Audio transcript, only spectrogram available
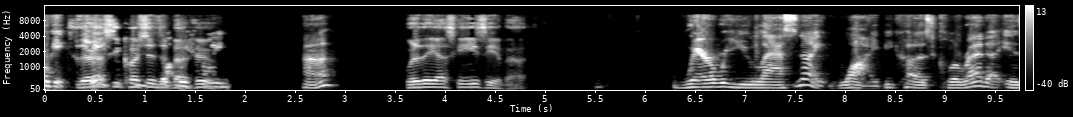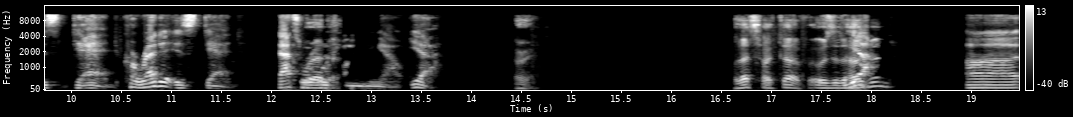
Okay, So they're asking questions about who? find- huh? What are they asking Easy about? Where were you last night? Why? Because Claretta is dead. Coretta is dead. That's what we're finding out. Yeah. All right. Well, that's fucked up. Was it the Yeah. husband? Uh,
